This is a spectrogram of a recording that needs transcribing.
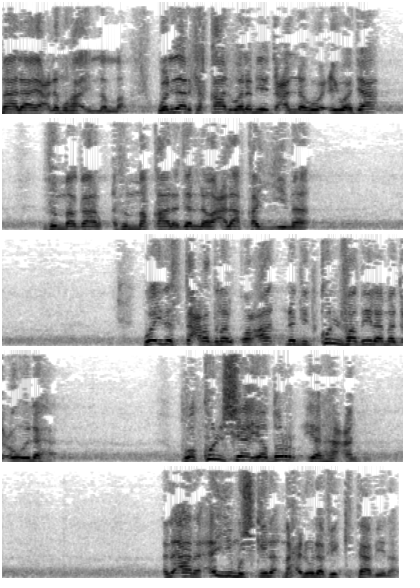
ما لا يعلمها إلا الله. ولذلك قال ولم يجعل له عوجا ثم قال ثم قال جل وعلا قيما وإذا استعرضنا القرآن نجد كل فضيلة مدعو لها. وكل شيء يضر ينهى عنه. الآن أي مشكلة محلولة في كتابنا؟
